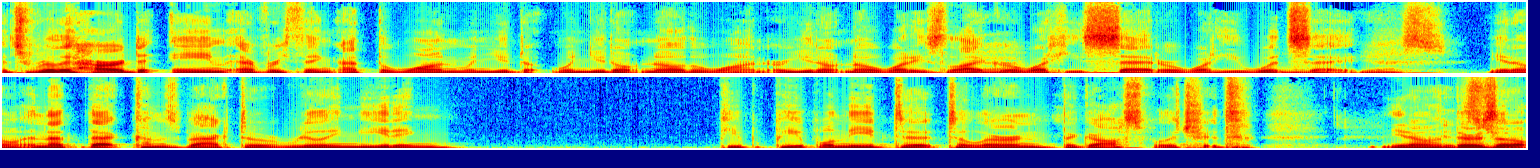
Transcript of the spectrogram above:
it's really hard to aim everything at the one when you do, when you don't know the one or you don't know what he's like Yeah. or what he said or what he would say Yes. you know and that that comes back to really needing people people need to to learn the gospel the truth you know It's there's an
